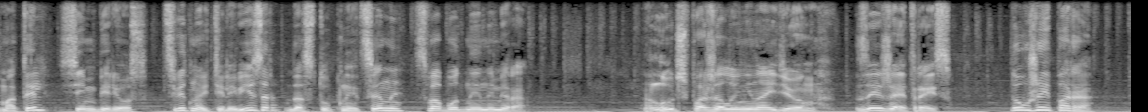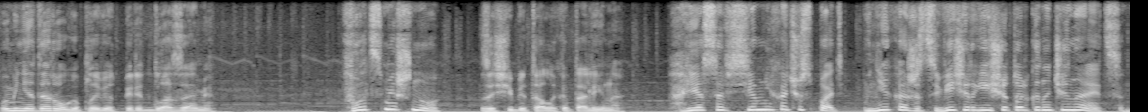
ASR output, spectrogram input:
Мотель «Семь берез», цветной телевизор, доступные цены, свободные номера. «Лучше, пожалуй, не найдем. Заезжай, Трейс». «Да уже и пора. У меня дорога плывет перед глазами». «Вот смешно», – защебетала Каталина. «А я совсем не хочу спать. Мне кажется, вечер еще только начинается».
